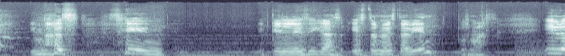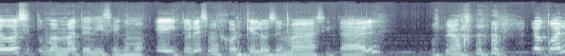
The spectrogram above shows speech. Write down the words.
Y más sin que les digas esto no está bien, pues más. Y luego si tu mamá te dice como, hey, tú eres mejor que los demás y tal, Pues peor. Lo cual,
